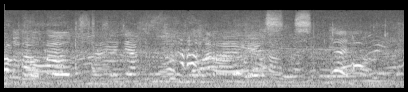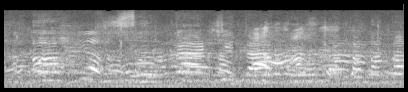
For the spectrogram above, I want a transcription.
Paus saja Juara Oh suka cita Tanpa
